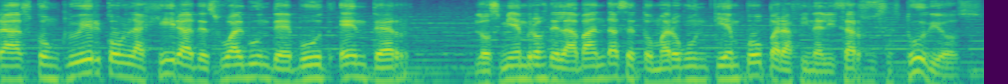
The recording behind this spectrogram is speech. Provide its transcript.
Tras concluir con la gira de su álbum debut Enter, los miembros de la banda se tomaron un tiempo para finalizar sus estudios.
